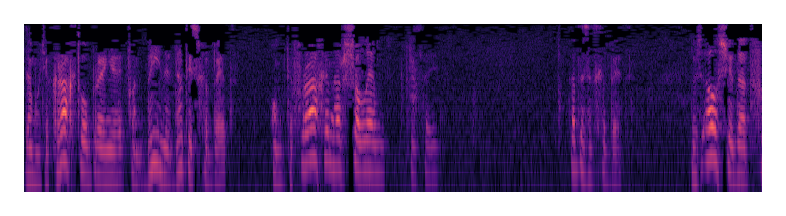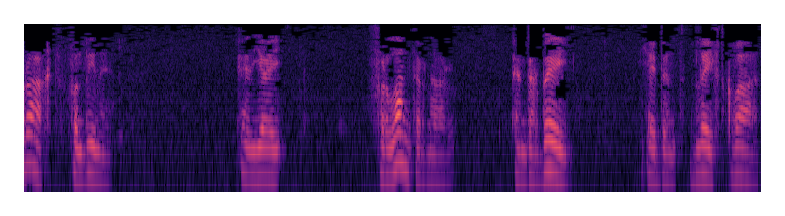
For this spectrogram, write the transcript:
Dan moet je kracht opbrengen van binnen, dat is gebed. Om te vragen naar Shalem te zijn. Dat is het gebed. Dus als je dat vraagt van binnen, en jij verlangt ernaar, en daarbij, jij bent, blijft kwaad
